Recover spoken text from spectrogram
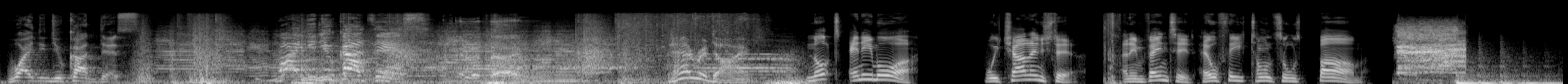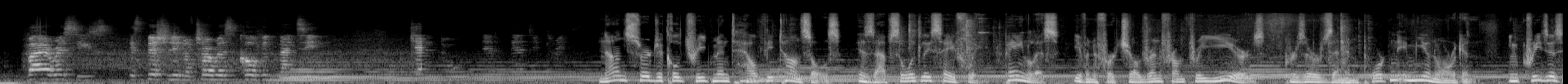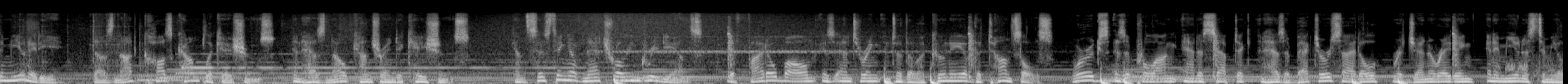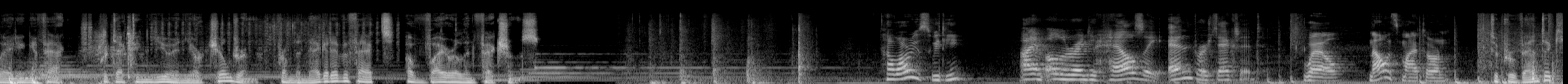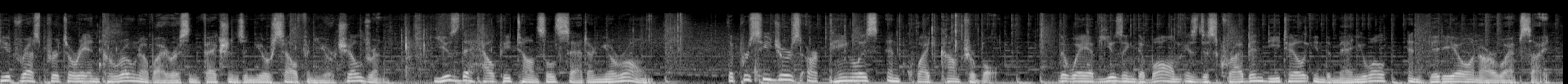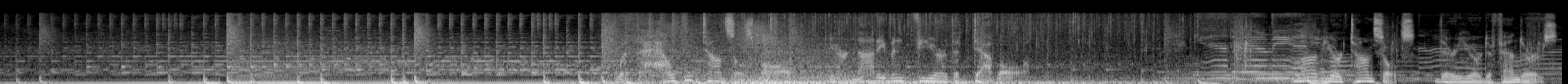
Why did you cut this? Why did you cut this? Paradigm! Not anymore. We challenged it and invented Healthy Tonsils Balm. Viruses, especially notorious COVID-19, can do. Non-surgical treatment Healthy Tonsils is absolutely safely painless even for children from 3 years, preserves an important immune organ, increases immunity, does not cause complications, and has no contraindications. Consisting of natural ingredients, the Phytobalm is entering into the lacunae of the tonsils, works as a prolonged antiseptic and has a bactericidal, regenerating, and immunostimulating effect, protecting you and your children from the negative effects of viral infections. How are you, sweetie? I'm already healthy and protected. Well, now it's my turn. To prevent acute respiratory and coronavirus infections in yourself and your children, use the Healthy Tonsil set on your own. The procedures are painless and quite comfortable. The way of using the balm is described in detail in the manual and video on our website. With the Healthy Tonsils Balm, you're not even fear the devil. Love your tonsils, they're your defenders.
